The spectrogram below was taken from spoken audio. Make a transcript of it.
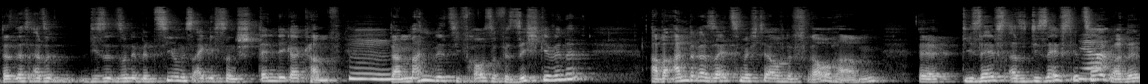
Das, das, also diese, so eine Beziehung ist eigentlich so ein ständiger Kampf. Der Mann will die Frau so für sich gewinnen, aber andererseits möchte er auch eine Frau haben, äh, die selbst, also die selbst ihr Ja. Zeug macht, ne?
